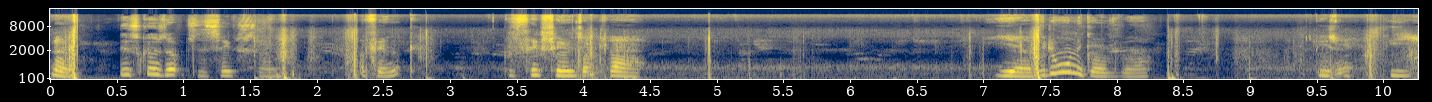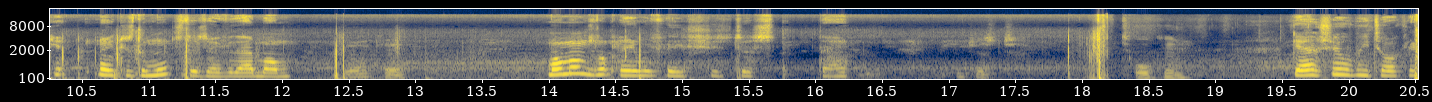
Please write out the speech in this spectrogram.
No, this goes up to the safe zone, I think. Because The safe zone's up there. Yeah, we don't want to go over there. These, yeah, no, because the monster's over there, Mum. Okay. My mum's not playing with me, she's just there. I'm just talking. Yeah, she'll be talking.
